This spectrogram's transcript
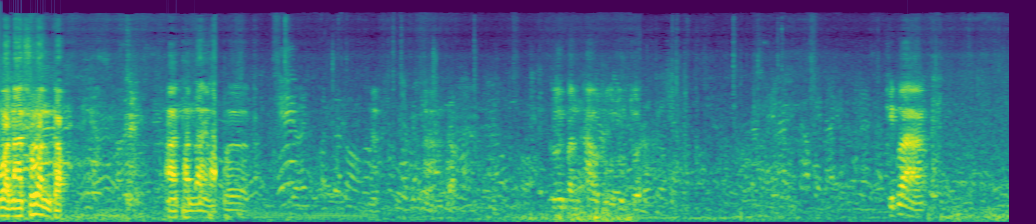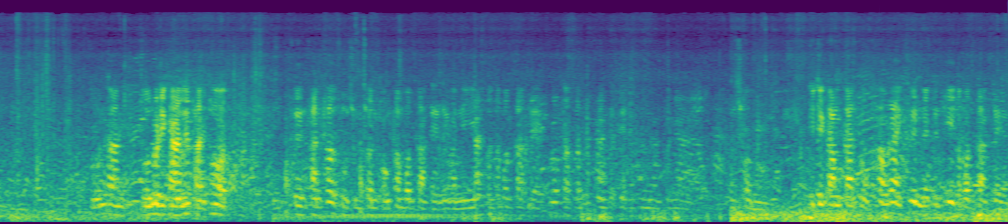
หัวนาส่วนกับอาท่านนายอำเภอคืนบรรเทาถูกทุกจุดคิดว่าศูนย์การศูนย์บริการและถ่ายทอดเดินพันธุ์เข้าสู่ชุมชนของตำบลตากแดดในวันนี้ส่วนตำบลตากแดดร่วมกับสำนักงานเกษตรอำเภอเมืองพังงาชุมชนกิจกรรมการปลูกข้าวไร่ขึ้นในพื้นที่ตำบลตากแดด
